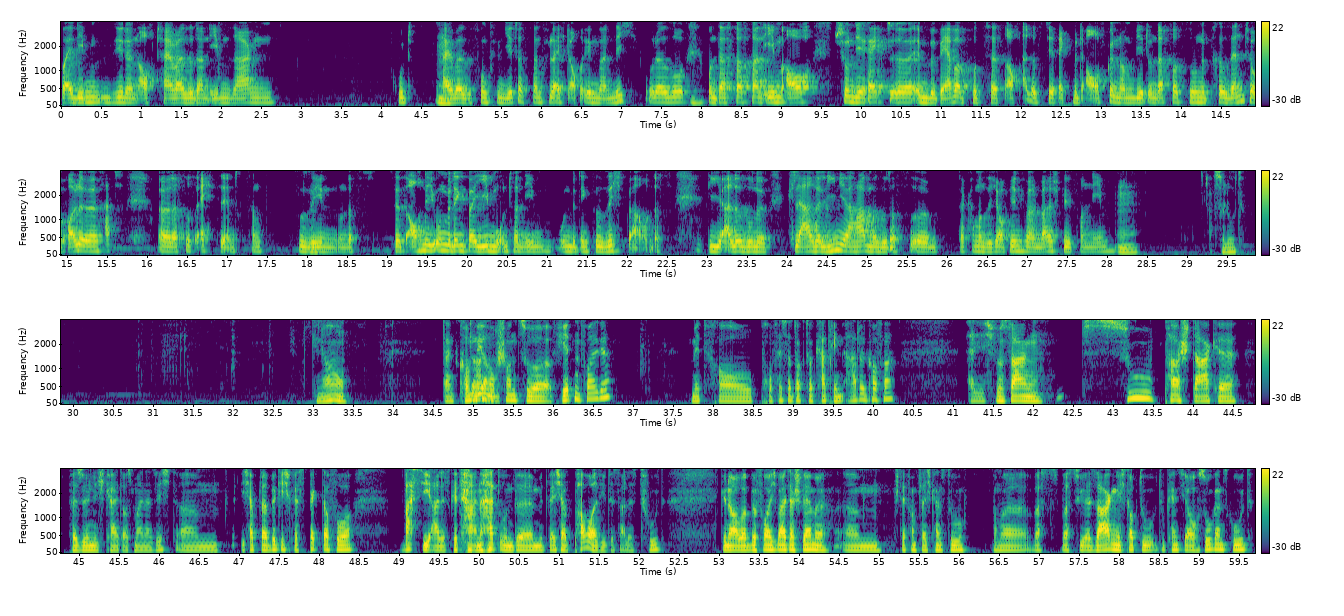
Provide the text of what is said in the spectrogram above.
bei dem sie dann auch teilweise dann eben sagen, Mhm. Teilweise funktioniert das dann vielleicht auch irgendwann nicht oder so. Und dass das dann eben auch schon direkt äh, im Bewerberprozess auch alles direkt mit aufgenommen wird und dass das so eine präsente Rolle hat, äh, das ist echt sehr interessant zu mhm. sehen. Und das ist jetzt auch nicht unbedingt bei jedem Unternehmen unbedingt so sichtbar und dass die alle so eine klare Linie haben. Also das, äh, da kann man sich auf jeden Fall ein Beispiel von nehmen. Mhm. Absolut. Genau. Dann kommen Dann. wir auch schon zur vierten Folge mit Frau Professor Dr. Katrin Adelkoffer. Also ich muss sagen, super starke Persönlichkeit aus meiner Sicht. Ähm, ich habe da wirklich Respekt davor, was sie alles getan hat und äh, mit welcher Power sie das alles tut. Genau, aber bevor ich weiter schwärme, ähm, Stefan, vielleicht kannst du nochmal was, was zu ihr sagen. Ich glaube, du, du kennst sie auch so ganz gut.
